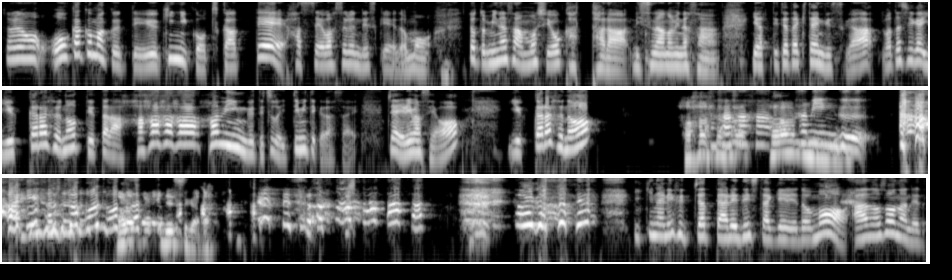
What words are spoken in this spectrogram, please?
それを横隔膜っていう筋肉を使って発声はするんですけれども、ちょっと皆さんもしよかったら、リスナーの皆さん、やっていただきたいんですが、私がゆっからふのって言ったら、ははははハミングってちょっと言ってみてください。じゃあやりますよ。ゆっからふの、はははははは、ハミン。グ。ありがとうございます。バラバラですが、いきなり振っちゃってあれでしたけれども、あの、そうなんです。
